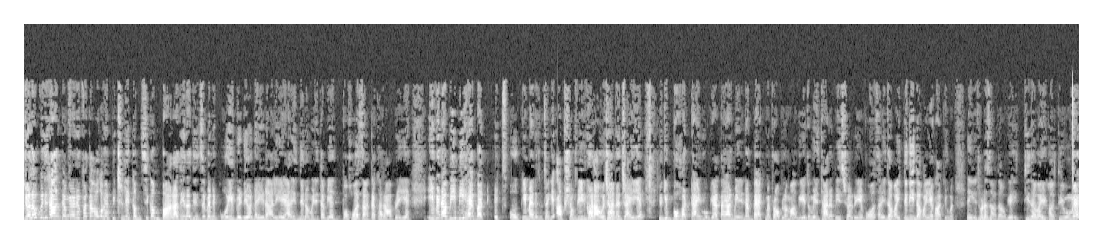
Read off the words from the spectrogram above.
जो लोग मुझे जानते होंगे, उन्हें पता होगा, मैं पिछले कम से कम बारह, तेरह दिन से मैंने कोई वीडियो नहीं डाली है। यार, इन दिनों मेरी तबीयत बहुत ज़्यादा खराब रही है। इवन अभी भी है बट इट्स ओके मैंने सोचा कि अब शमरीन खड़ा हो जाना चाहिए, क्योंकि बहुत टाइम हो गया था। यार, मेरी ना बैक में प्रॉब्लम आ गई है तो मेरी थेरापीज चल रही है। बहुत सारी दवाई, इतनी दवाइयाँ खाती हूँ मैं। नहीं, ये थोड़ा ज़्यादा हो गया। इतनी दवाई खाती हूँ मैं।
